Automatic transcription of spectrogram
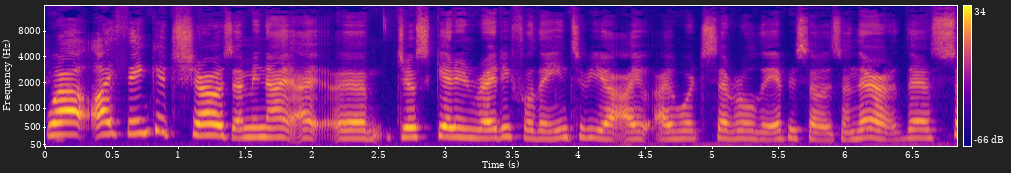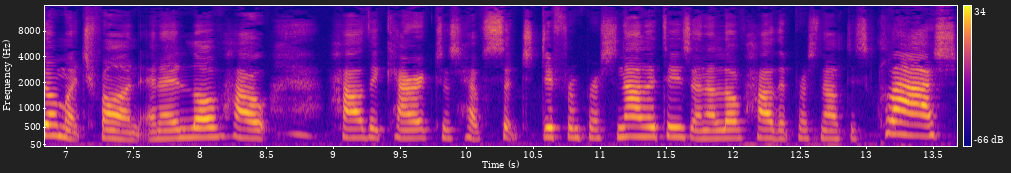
well, I think it shows. I mean, I, I um, just getting ready for the interview. I, I watched several of the episodes, and they're they're so much fun, and I love how how the characters have such different personalities and I love how the personalities clash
